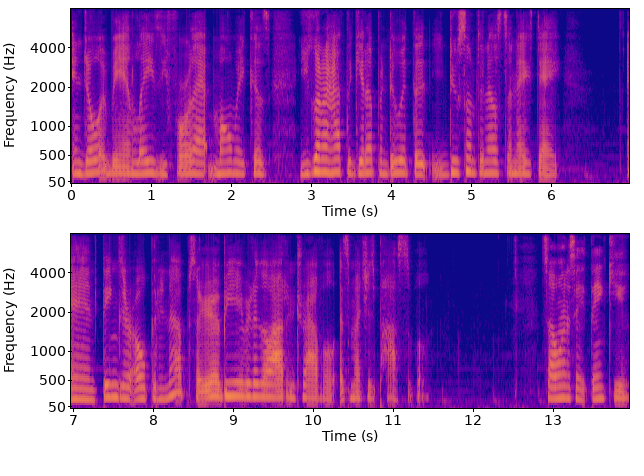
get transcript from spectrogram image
Enjoy being lazy for that moment because you're going to have to get up and do it, the, do something else the next day. And things are opening up, so you'll be able to go out and travel as much as possible. So I want to say thank you.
